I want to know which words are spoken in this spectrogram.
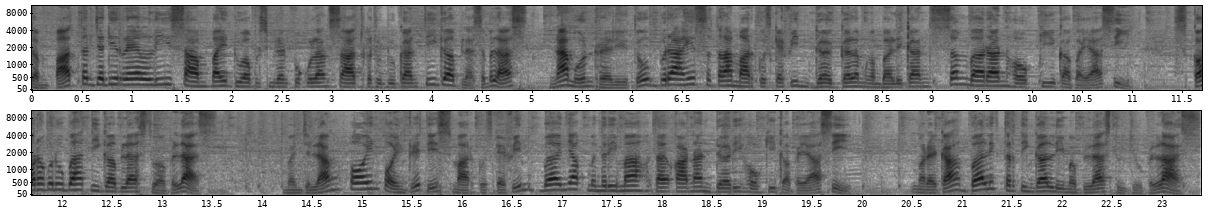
Sempat terjadi rally sampai 29 pukulan saat kedudukan 13-11. Namun, rally itu berakhir setelah Marcus Kevin gagal mengembalikan sembaran Hoki Kabayashi. Skor berubah 13-12. Menjelang poin-poin kritis, Marcus Kevin banyak menerima tekanan dari Hoki Kabayashi. Mereka balik tertinggal 15-17.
